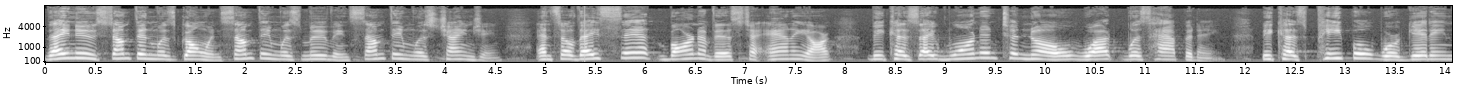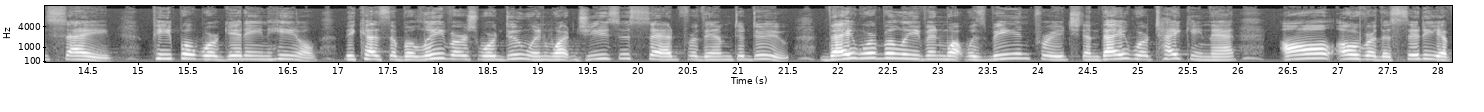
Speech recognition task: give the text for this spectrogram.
They knew something was going, something was moving, something was changing. And so they sent Barnabas to Antioch because they wanted to know what was happening, because people were getting saved people were getting healed because the believers were doing what Jesus said for them to do. They were believing what was being preached and they were taking that all over the city of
